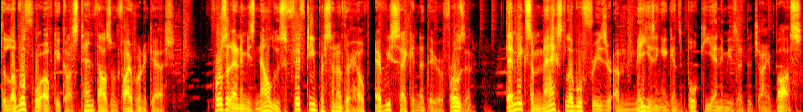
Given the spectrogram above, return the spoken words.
the level 4 upgrade costs 10,500 cash. Frozen enemies now lose 15% of their health every second that they are frozen. That makes a max level Freezer amazing against bulky enemies like the giant boss.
